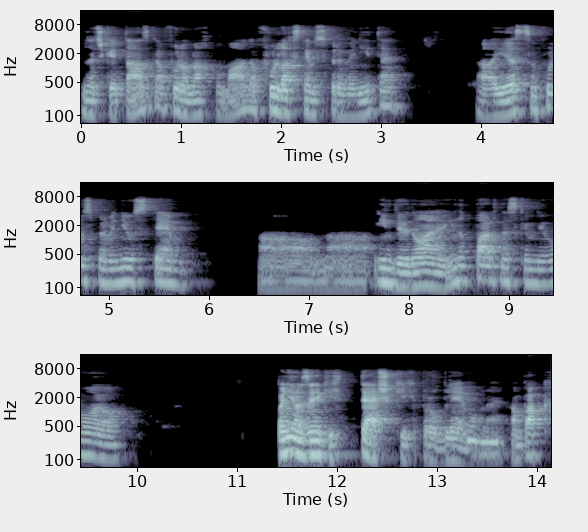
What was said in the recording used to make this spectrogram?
nič kaj tazga, ful vam lahko pomaga, ful lahko s tem spremenite. Uh, jaz sem ful spremenil s tem uh, na individualnem in na partnerskem nivoju. Pa nimam zdaj nekih težkih problemov, ne? ampak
